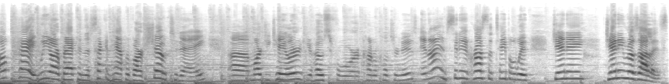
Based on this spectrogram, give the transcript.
Okay, we are back in the second half of our show today. Uh, Margie Taylor, your host for Conroe Culture News, and I am sitting across the table with Jenny Jenny Rosales,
